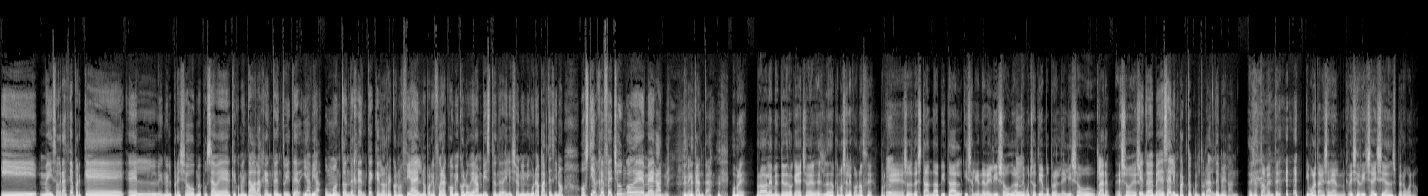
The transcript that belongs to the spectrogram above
y me hizo gracia porque el- en el pre-show me puse a ver qué comentaba la gente en Twitter y había un montón de gente que lo reconocía a él, no porque fuera cómico, lo hubieran visto en The Daily Show ni en ninguna parte, sino, hostia, el jefe chungo de Megan. Me encanta. Hombre, probablemente de lo que ha hecho él es de lo que más se le conoce, porque eso es de stand-up y tal, y salían de Daily Show durante Mm. mucho tiempo, pero el Daily Show, Claro. eso es... Y entonces ves el impacto cultural de Megan. Exactamente. y bueno, también salían Crazy Rich Asians, pero bueno,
